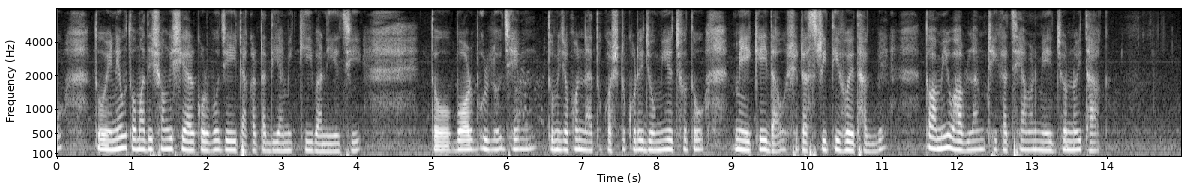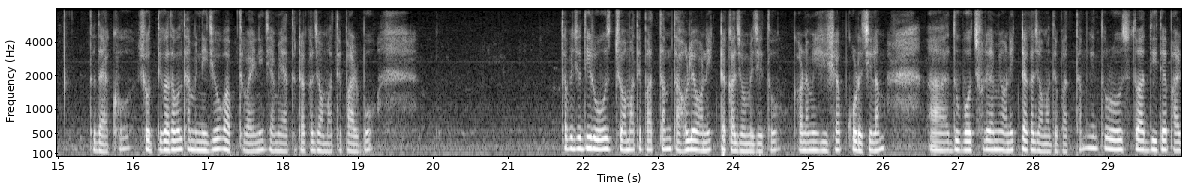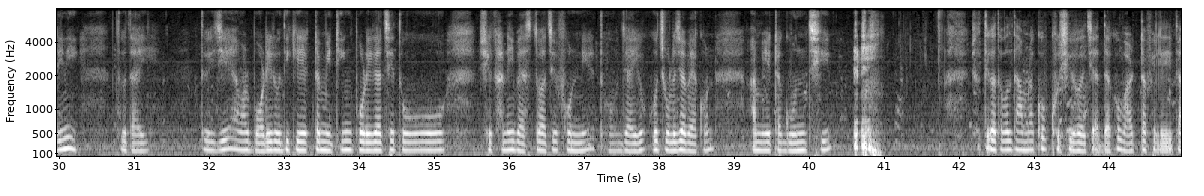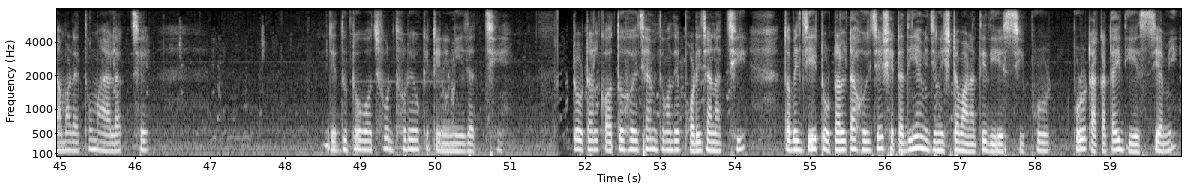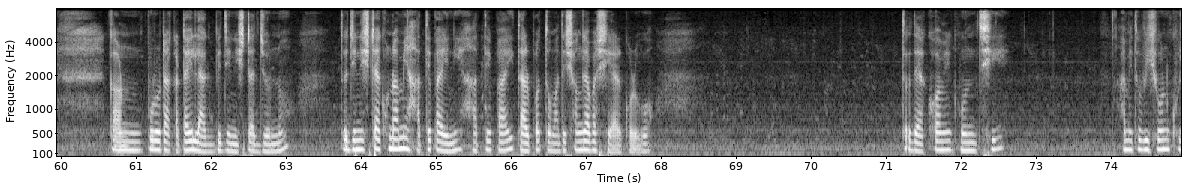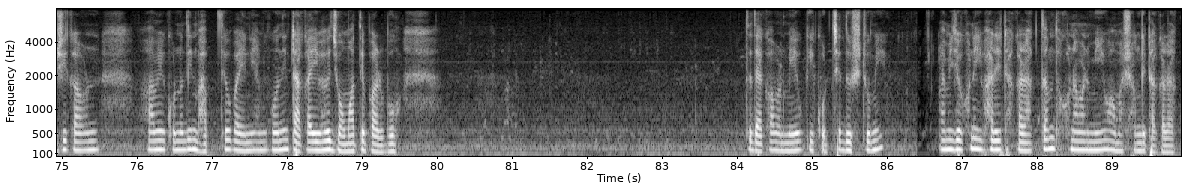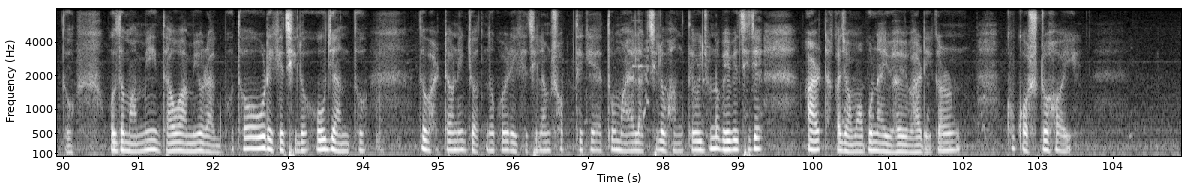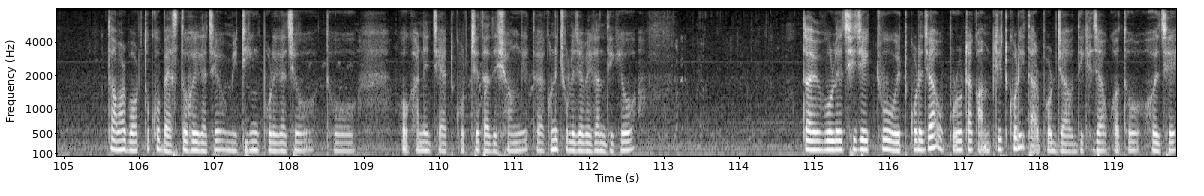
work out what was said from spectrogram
তো এনেও তোমাদের সঙ্গে শেয়ার করব যে এই টাকাটা দিয়ে আমি কি বানিয়েছি। তো বর বলল যে, তুমি যখন এত কষ্ট করে জমিয়েছো, তো মেয়েকেই দাও, সেটা স্মৃতি হয়ে থাকবে। তো আমিও ভাবলাম, ঠিক আছে, আমার মেয়ের জন্যই থাক। তো দেখো, সত্যি কথা বলতে আমি নিজেও ভাবতে পারিনি যে আমি এত টাকা জমাতে পারব। তবে যদি রোজ জমাতে পারতাম, তাহলে অনেক টাকা জমে যেত। কারণ আমি হিসাব করেছিলাম দু বছরে আমি অনেক টাকা জমাতে পারতাম, কিন্তু রোজ তো আর দিতে পারিনি। তো তাই, তো এই যে আমার বরের ওদিকে একটা মিটিং পড়ে গেছে, তো সেখানেই ব্যস্ত আছে ফোন নিয়ে। তো যাই হোক, ও চলে যাবে এখন। আমি এটা গুনছি। সত্যি কথা বলতে আমরা খুব খুশি হয়েছি। আর দেখো, ভাতটা ফেলে দিতে আমার এত মায়া লাগছে যে দুটো বছর ধরে ওকে টেনে নিয়ে যাচ্ছি। টোটাল কত হয়েছে আমি তোমাদের পরে জানাচ্ছি। তবে যে টোটালটা হয়েছে সেটা দিয়ে আমি জিনিসটা বানাতে দিয়ে এসেছি। পুরো পুরো টাকাটাই দিয়ে এসেছি আমি। কারণ পুরো টাকাটাই লাগবে জিনিসটার জন্য। তো জিনিসটা এখনও আমি হাতে পাইনি। হাতে পাই, তারপর তোমাদের সঙ্গে আবার শেয়ার করব। তো দেখো আমি গুনছি। আমি তো ভীষণ খুশি কারণ আমি কোনো দিন ভাবতেও পারিনি আমি কোনো দিন টাকা এইভাবে জমাতে পারব। তো দেখো আমার মেয়েও কী করছে, দুষ্টুমি। আমি যখন এই ভারে টাকা রাখতাম, তখন আমার মেয়েও আমার সঙ্গে টাকা রাখতো। বলতো, মাম্মি, দাও, আমিও রাখব। তো ও রেখেছিল, ও জানতো। তো ভারটা অনেক যত্ন করে রেখেছিলাম। সব থেকে এত মায়া লাগছিল ভাঙতে। ওই জন্য ভেবেছি যে আর টাকা জমাবো না এইভাবে ভারে কারণ খুব কষ্ট হয়। তো আমার বর তো খুব ব্যস্ত হয়ে গেছে, ও মিটিং পড়ে গেছে ও। তো ওখানে চ্যাট করছে তাদের সঙ্গে। তো এখনই চলে যাবে এখান থেকেও। তো আমি বলেছি যে একটু ওয়েট করে যাও, পুরোটা কমপ্লিট করি, তারপর যাও, দেখে যাও কত হয়েছে।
